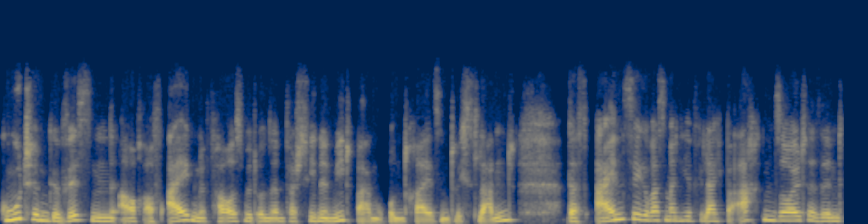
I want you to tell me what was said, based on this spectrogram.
gutem Gewissen auch auf eigene Faust mit unseren verschiedenen Mietwagen-Rundreisen durchs Land. Das Einzige, was man hier vielleicht beachten sollte, sind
